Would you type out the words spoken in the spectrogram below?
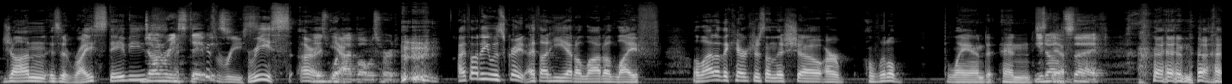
John, is it Rice Davies? John Reese It's Davies Reese. Reese. All right. is what yeah. I've always heard. I thought he was great. I thought he had a lot of life. A lot of the characters on this show are a little bland and You don't stiff. say. and, uh,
